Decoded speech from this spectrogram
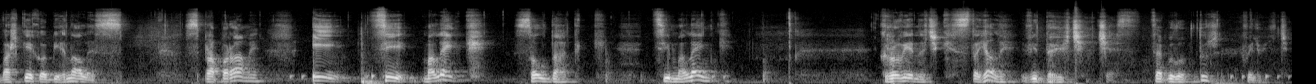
важких обігнали з, з прапорами. І ці маленькі солдатки, ці маленькі кровиночки стояли, віддаючи честь. Це було дуже хвилююче.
